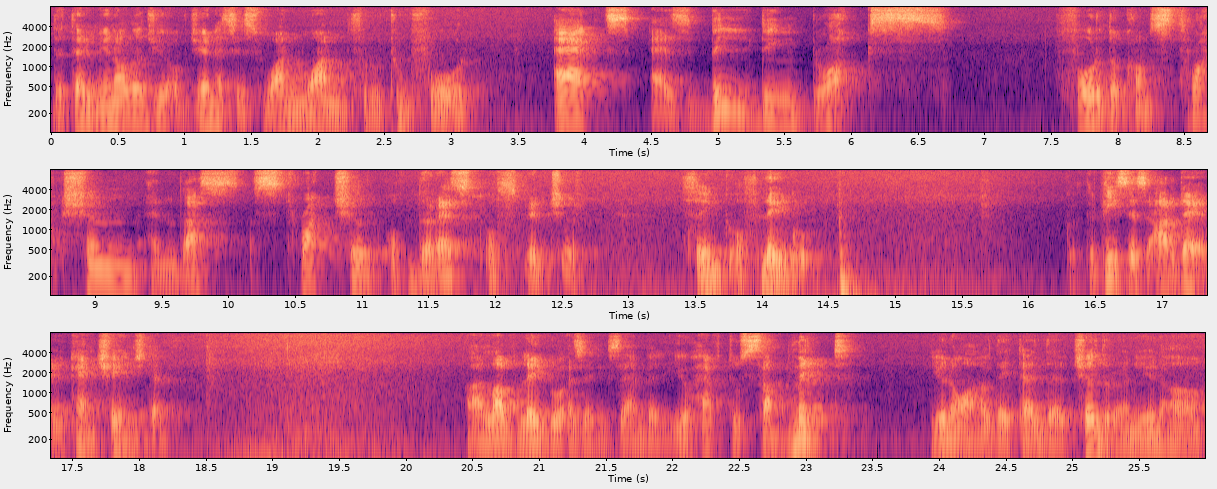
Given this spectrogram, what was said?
the terminology of Genesis 1 1 through 2 4 acts as building blocks for the construction and thus structure of the rest of Scripture. Think of Lego. The pieces are there, you can't change them. I love Lego as an example. You have to submit. You know how they tell their children, you know,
